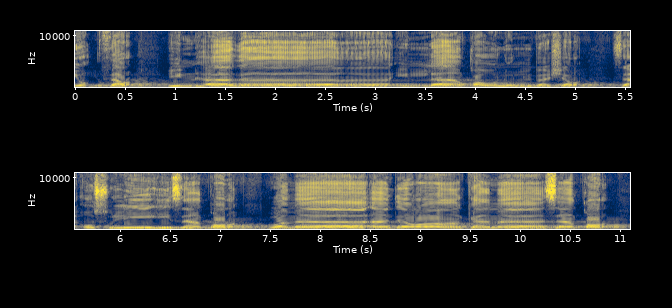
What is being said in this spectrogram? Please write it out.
يؤثر إن هذا إلا قول البشر سأصليه سقر وما أدراك ما سقر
